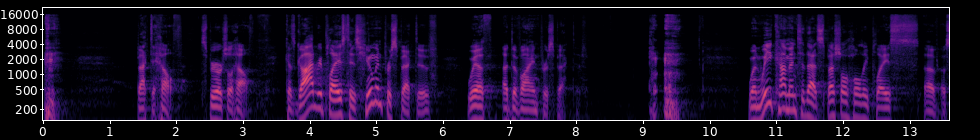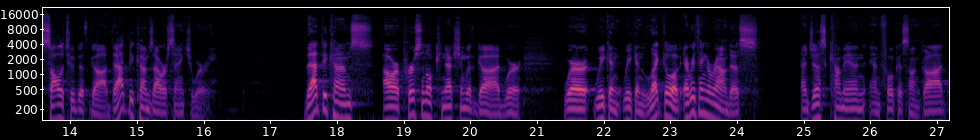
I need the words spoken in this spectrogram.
back to health, spiritual health, because God replaced his human perspective with a divine perspective. when we come into that special holy place of, of, solitude with God, that becomes our sanctuary. That becomes our personal connection with God where, where we, can, we can let go of everything around us and just come in and focus on God.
